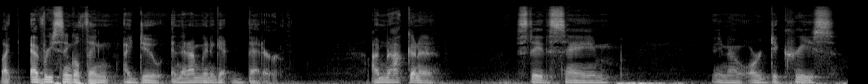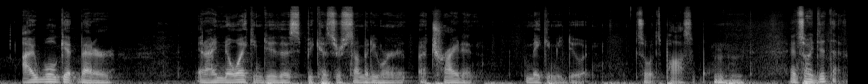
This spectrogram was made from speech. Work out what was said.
Like every single thing I do, and then I'm going to get better. I'm not going to stay the same, you know, or decrease. I will get better. And I know I can do this because there's somebody wearing a, a trident making me do it. So it's possible. Mm-hmm. And so I did that.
